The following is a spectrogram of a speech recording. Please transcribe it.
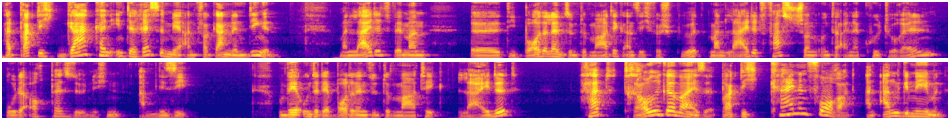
hat praktisch gar kein Interesse mehr an vergangenen Dingen. Man leidet, wenn man äh, die Borderline-Symptomatik an sich verspürt, man leidet fast schon unter einer kulturellen oder auch persönlichen Amnesie. Und wer unter der Borderline-Symptomatik leidet, hat traurigerweise praktisch keinen Vorrat an angenehmen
